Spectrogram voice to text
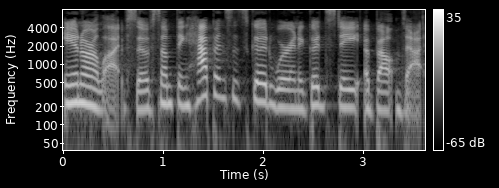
in our lives. So, if something happens that's good, we're in a good state about that.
